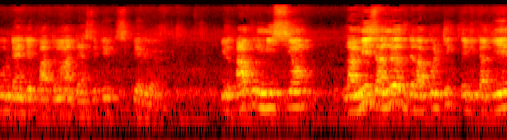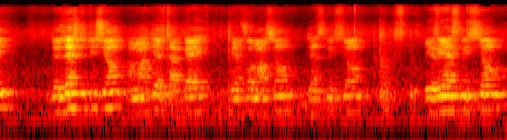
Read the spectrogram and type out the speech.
ou d'un département d'institut supérieur. Il a pour mission la mise en œuvre de la politique éducative de l'institution en matière d'accueil, d'information, d'instruction et réinscription,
